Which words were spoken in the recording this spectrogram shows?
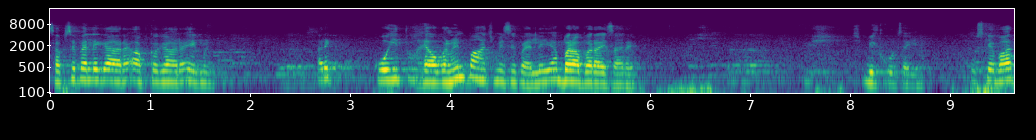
सबसे पहले क्या आ रहा है? आपका क्या आ रहा है? एक मिनट। अरे, कोई तो है होगा नहीं पाँच में से पहले, या बराबर आए सारे? बिल्कुल सही। है उसके बाद?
